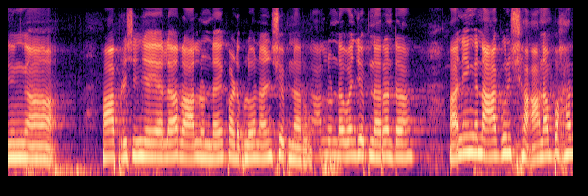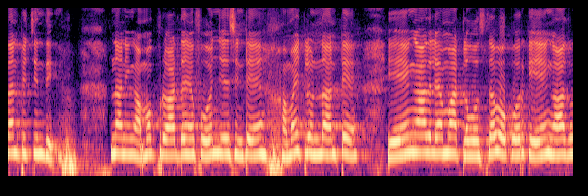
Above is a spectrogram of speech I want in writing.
ఇంకా ఆపరేషన్ చేయాలా రాళ్ళు ఉన్నాయి కడుపులో అని చెప్పినారు. రాళ్ళు ఉండవని చెప్పినారంట. అని ఇంక నాకు చాలా బాధ అనిపించింది. నన్ను ఇంక అమ్మకు ప్రార్థన ఫోన్ చేసింటే అమ్మ ఇట్లా ఉందా అంటే ఏం కాదులే అమ్మ అట్లా వస్తే ఒక్కొరికి ఏం కాదు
